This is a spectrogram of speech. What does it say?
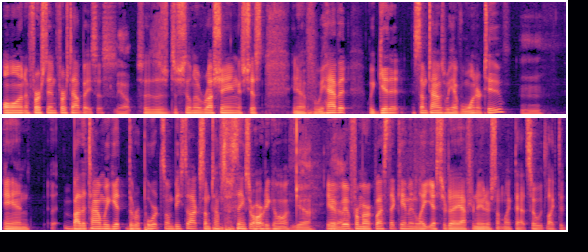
on a first in, first out basis. Yep. So there's, there's still no rushing. It's just, you know, if we have it, we get it. Sometimes we have one or 2 Mm-hmm. and uh, by the time we get the reports on B stock, sometimes those things are already gone. Yeah. Yeah. from a request that came in late yesterday afternoon or something like that. So like the,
